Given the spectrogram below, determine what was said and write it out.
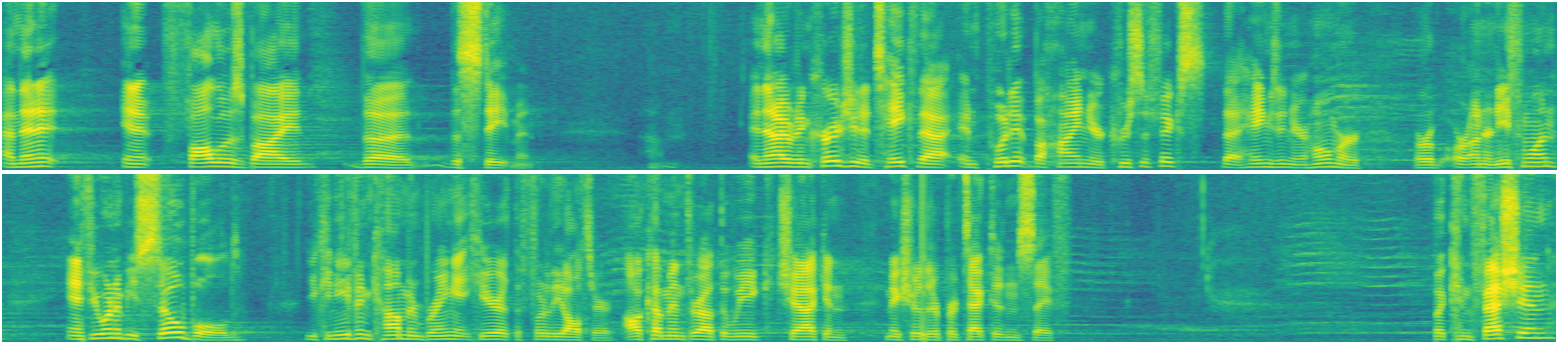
and then it, and it follows by the, the statement. Um, and then I would encourage you to take that and put it behind your crucifix that hangs in your home or, or, or underneath one. And if you want to be so bold, you can even come and bring it here at the foot of the altar. I'll come in throughout the week, check, and make sure they're protected and safe. But confession,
